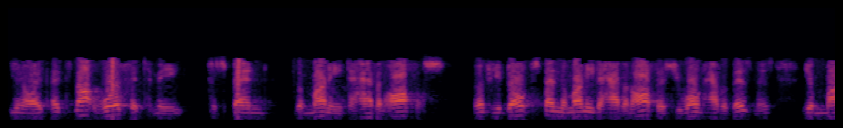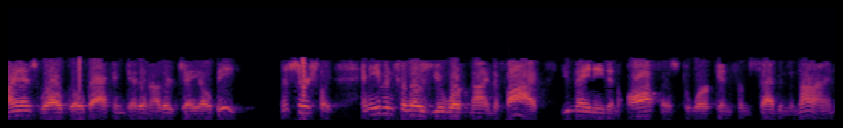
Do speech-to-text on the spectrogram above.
you know, it, it's not worth it to me to spend the money to have an office. If you don't spend the money to have an office, you won't have a business. You might as well go back and get another job. Seriously. And even for those you work nine to five, you may need an office to work in from seven to nine.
